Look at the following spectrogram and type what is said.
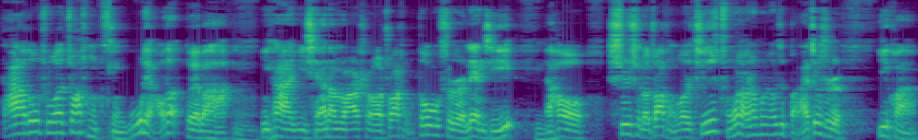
大家都说抓宠挺无聊的，对吧？嗯你看以前咱们玩的时候，抓宠都是练级，嗯然后失去了抓宠乐趣。其实《宠物小生游戏本来就是一款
